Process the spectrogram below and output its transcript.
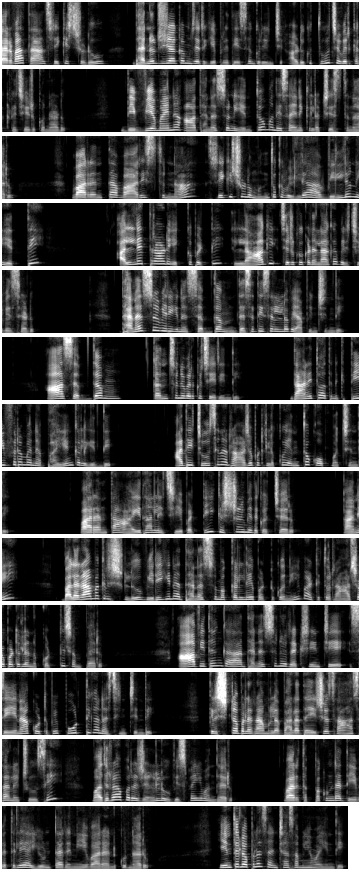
తర్వాత శ్రీకృష్ణుడు ధనుర్యాగం జరిగే ప్రదేశం గురించి అడుగుతూ చివరికి అక్కడ చేరుకున్నాడు. దివ్యమైన ఆ ధనస్సును ఎంతోమంది సైనికులు రక్షిస్తున్నారు. వారంతా వారిస్తున్నా శ్రీకృష్ణుడు ముందుకు వెళ్ళి ఆ విల్లును ఎత్తి అల్లెత్రాడు ఎక్కుపెట్టి లాగి చెరుకుగడలాగా విరిచివేశాడు. ధనస్సు విరిగిన శబ్దం దశ దిశలలో వ్యాపించింది. ఆ శబ్దం కంచుని వరకు చేరింది. దానితో అతనికి తీవ్రమైన భయం కలిగింది. అది చూసిన రాజభటులకు ఎంతో కోపం వచ్చింది వారంతా ఆయుధాల్ని చేపట్టి కృష్ణుని మీదకి వచ్చారు కానీ బలరామకృష్ణులు విరిగిన ధనస్సు మొక్కల్నే పట్టుకొని వాటితో రాజభటులను కొట్టి చంపారు. ఆ విధంగా ధనస్సును రక్షించే సేనాకూటమి పూర్తిగా నశించింది. కృష్ణ బలరాముల బలధైర్య సాహసాలను చూసి మధురాపుర జనులు విస్మయమందారు. వారు తప్పకుండా దేవతలే అయ్యుంటారని వారు అనుకున్నారు. ఇంతలోపల సంధ్యా సమయం అయింది.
